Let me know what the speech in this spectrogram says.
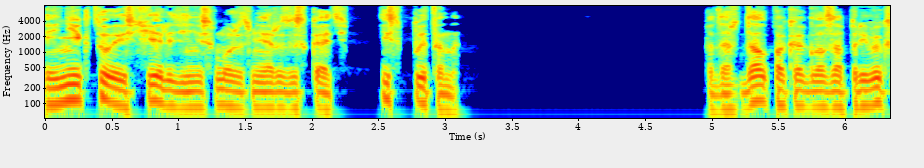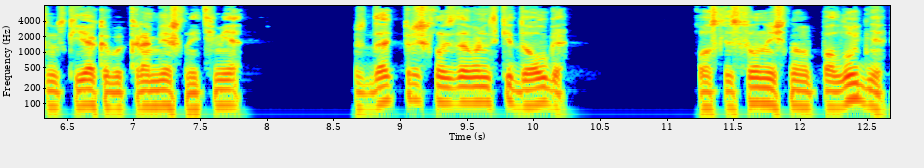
И никто из челяди не сможет меня разыскать. Испытано. Подождал, пока глаза привыкнут к якобы кромешной тьме. Ждать пришлось довольно-таки долго. После солнечного полудня,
